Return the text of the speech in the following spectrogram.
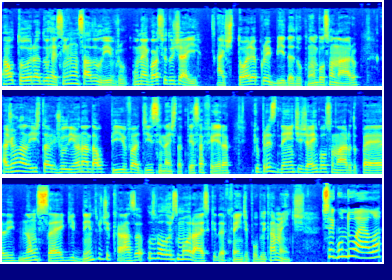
autora do recém-lançado livro O Negócio do Jair, a História Proibida do Clã Bolsonaro, a jornalista Juliana Dalpiva disse nesta terça-feira que o presidente Jair Bolsonaro do PL não segue dentro de casa os valores morais que defende publicamente. Segundo ela,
